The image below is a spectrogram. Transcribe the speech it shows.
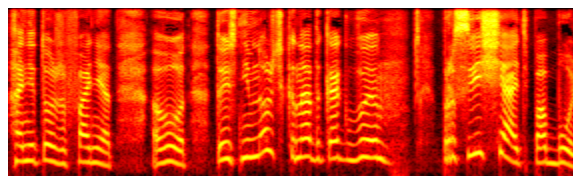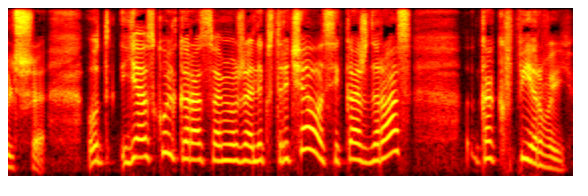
они тоже фонят. Вот. То есть немножечко надо как бы просвещать побольше. Вот я сколько раз с вами уже, Олег, встречалась, и каждый раз как в первый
